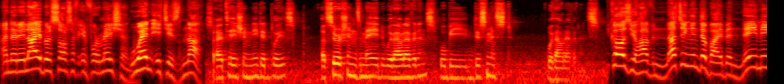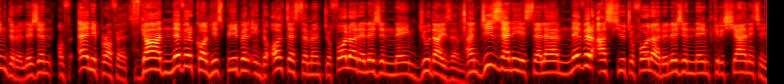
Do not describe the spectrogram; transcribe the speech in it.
and a reliable source of information when it is not. Citation needed, please. Assertions made without evidence will be dismissed without evidence. Because you have nothing in the Bible naming the religion of any prophet. God never called his people in the Old Testament to follow a religion named Judaism. And Jesus alayhi salam never asked you to follow a religion named Christianity.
